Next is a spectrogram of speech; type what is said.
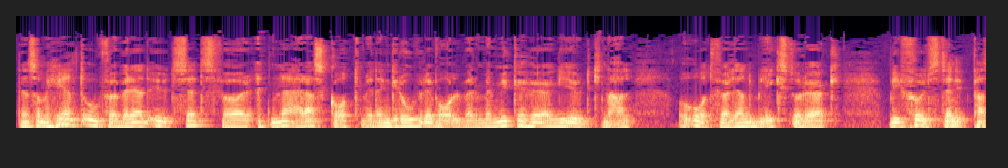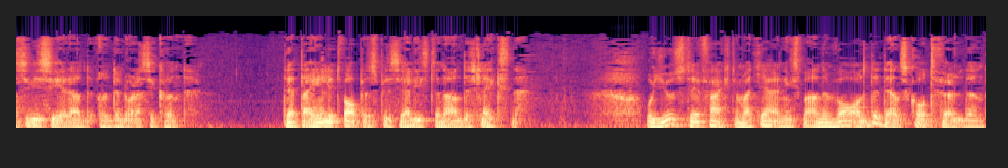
Den som helt oförberedd utsätts för ett nära skott med en grov revolver med mycket hög ljudknall och åtföljande blixt och rök blir fullständigt passiviserad under några sekunder. Detta enligt vapenspecialisten Anders Lexne. Och just det faktum att gärningsmannen valde den skottföljden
